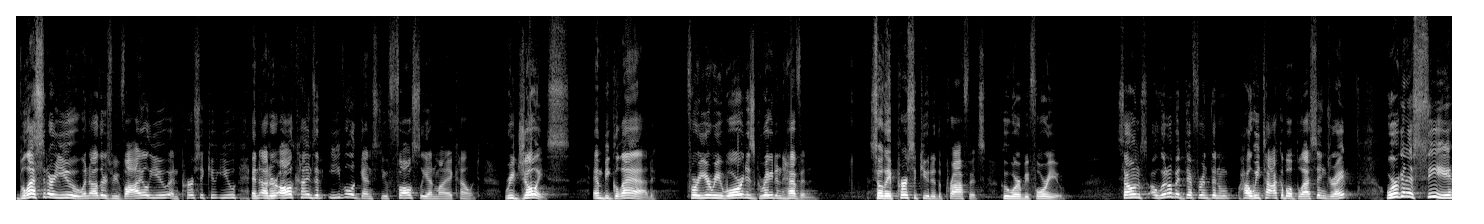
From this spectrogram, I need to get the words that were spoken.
Blessed are you when others revile you and persecute you and utter all kinds of evil against you falsely on my account. Rejoice and be glad, for your reward is great in heaven. So they persecuted the prophets who were before you. Sounds a little bit different than how we talk about blessings, right? We're going to see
